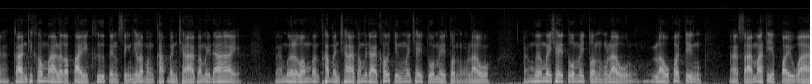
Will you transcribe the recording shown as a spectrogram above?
นะการที่เขามาแล้วก็ไปคือเป็นสิ่งที่เราบังคับบัญชาก็ไม่ได้ นะเมื่อเราบังคับบัญชาเขาไม่ได้เขาจึงไม่ใช่ตัวไม่ตนของเรานะเมื่อไม่ใช่ตัวไม่ตนของเรา เราก็จึงสามารถที่จะปล่อยวาง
